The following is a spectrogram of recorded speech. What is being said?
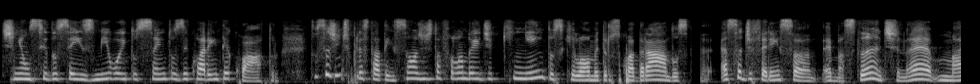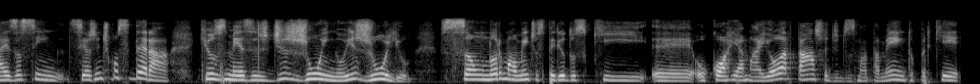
tinham sido 6.840 44. Então, se a gente prestar atenção, a gente está falando aí de 500 quilômetros quadrados. Essa diferença é bastante, né? Mas, assim, se a gente considerar que os meses de junho e julho são normalmente os períodos que é, ocorre a maior taxa de desmatamento, porque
